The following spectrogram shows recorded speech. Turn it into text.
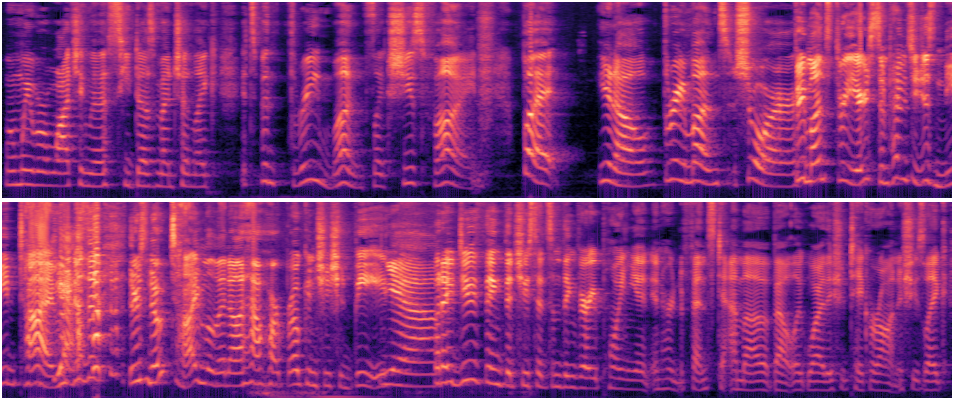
when we were watching this, he does mention like, it's been three months, like she's fine. But, you know, three months, sure. Three months, three years. Sometimes you just need time. Doesn't- there's no time limit on how heartbroken she should be. Yeah. But I do think that she said something very poignant in her defense to Emma about like why they should take her on. And she's like,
